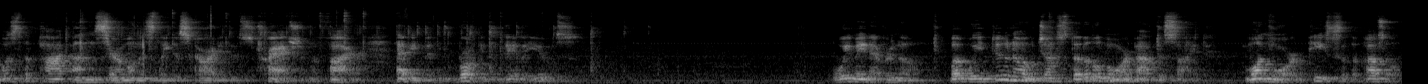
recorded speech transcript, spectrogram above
was the pot unceremoniously discarded as trash in the fire, having been broken in daily use? We may never know, but we do know just a little more about the site, one more piece of the puzzle.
